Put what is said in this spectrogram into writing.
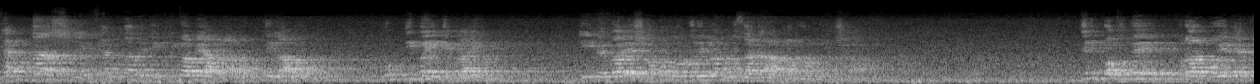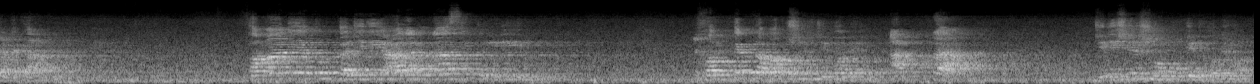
ফেতনা আসলে ফেতনা থেকে কীভাবে আমরা মুক্তি লাভ মুক্তি পাইতে পারি এই ব্যাপারে সামান্য পরিমাণ মুজাকার আমরা করব ইনশাআল্লাহ। তিনি প্রথমে ওনার বইতে একটা লেখা সামানিয়াতুন তাজরি আলান নাসি কুল্লিহিম প্রত্যেকটা মানুষের জীবনে আটটা জিনিসের সম্মুখীন হতে হয়।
